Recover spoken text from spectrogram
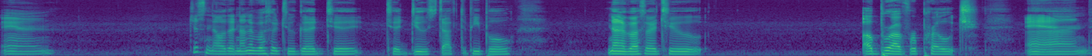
And just know that none of us are too good to to do stuff to people. None of us are too above reproach, and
